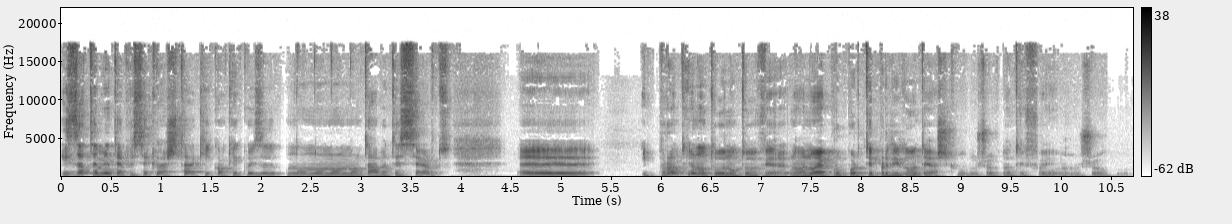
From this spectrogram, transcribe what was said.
exatamente, é por isso é que eu acho que está aqui qualquer coisa não, não, não, não está a bater certo. Uh, e pronto, eu não estou não a ver. Não, não é por o Porto ter perdido ontem. Acho que o jogo de ontem foi um jogo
